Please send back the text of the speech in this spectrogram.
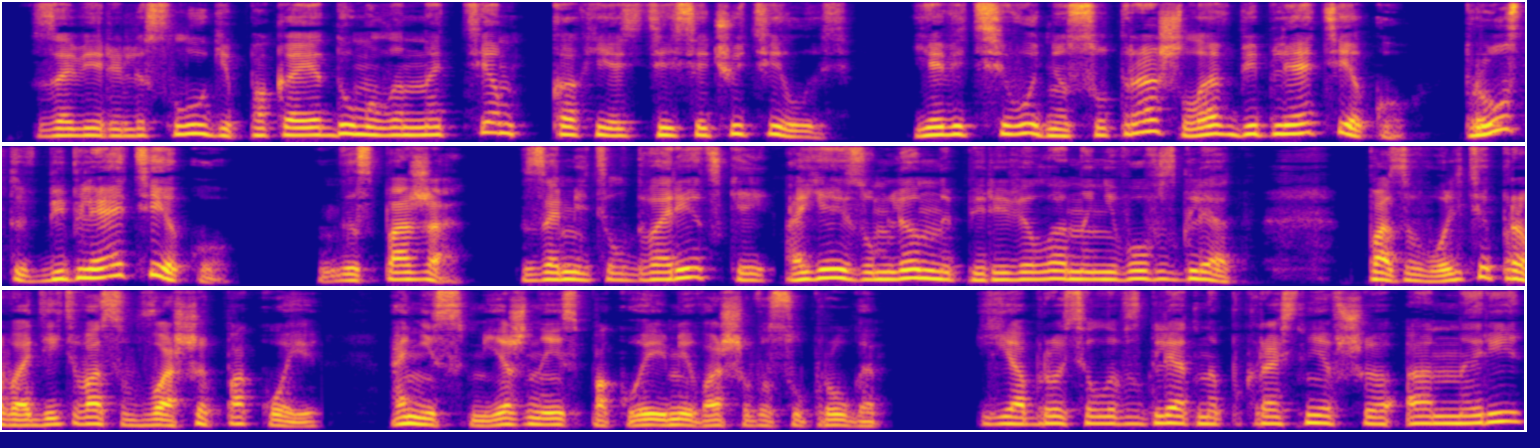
— заверили слуги, пока я думала над тем, как я здесь очутилась. Я ведь сегодня с утра шла в библиотеку, Просто в библиотеку. Госпожа, заметил дворецкий, а я изумленно перевела на него взгляд. Позвольте проводить вас в ваши покои. Они смежные с покоями вашего супруга. Я бросила взгляд на покрасневшую Анна Ри,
